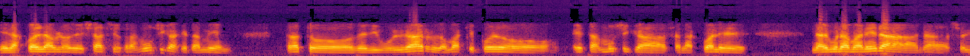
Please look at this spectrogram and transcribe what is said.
en las cuales hablo de jazz y otras músicas, que también trato de divulgar lo más que puedo estas músicas a las cuales de alguna manera, nada, soy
